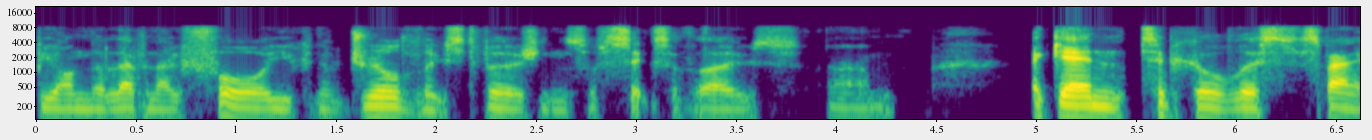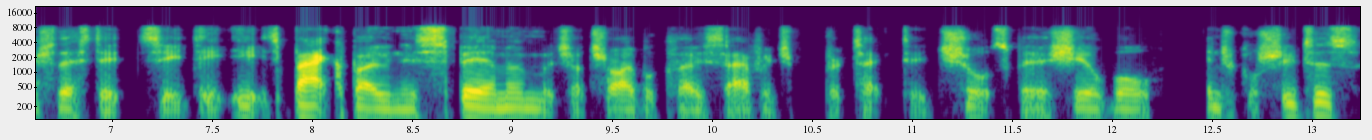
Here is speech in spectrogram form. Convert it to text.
beyond the 1104, you can have drilled loose versions of six of those. Um, again, typical list Spanish list. It's it, it- its backbone is spearmen, which are tribal close, average protected, short spear, shield wall, integral shooters.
